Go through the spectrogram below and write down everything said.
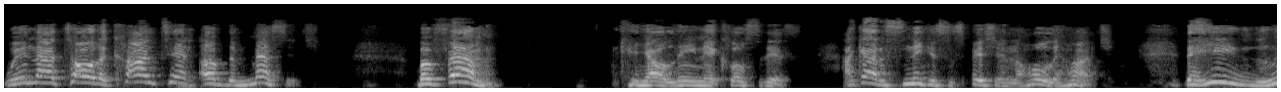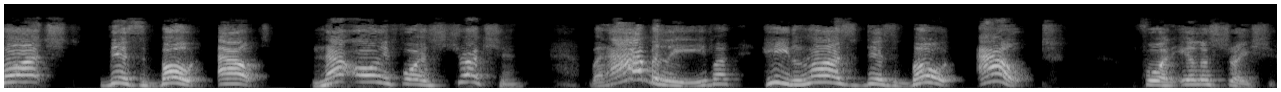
We're not told the content of the message. But family, can y'all lean in close to this? I got a sneaky suspicion, and a holy hunch, that he launched this boat out not only for instruction, but I believe he launched this boat out for an illustration.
